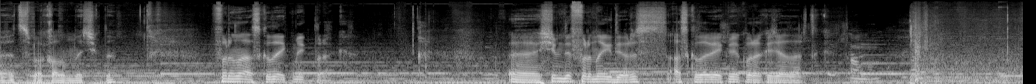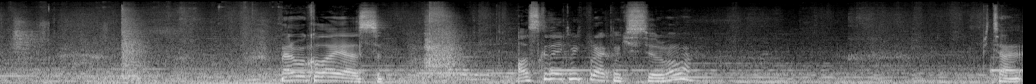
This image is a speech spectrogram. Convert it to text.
Evet bakalım ne çıktı. Fırına askıda ekmek bırak. Ee, şimdi fırına gidiyoruz. Askıda bir ekmek bırakacağız artık. Tamam. Merhaba kolay gelsin. Askıda ekmek bırakmak istiyorum ama. Bir tane.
